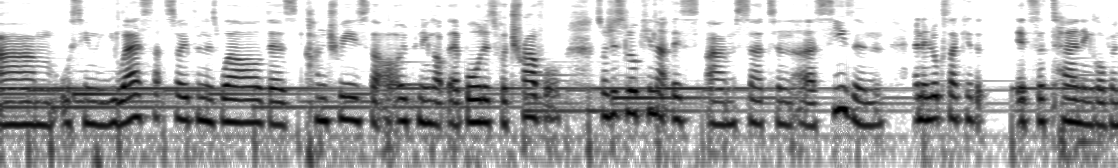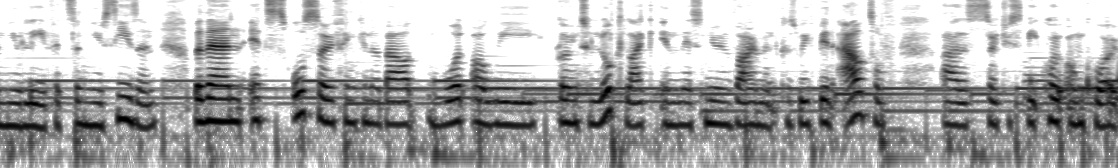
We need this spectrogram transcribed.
Um, we're seeing the US that's open as well. There's countries that are opening up their borders for travel. So, just looking at this um, certain uh, season, and it looks like it, it's a turning of a new leaf it's a new season but then it's also thinking about what are we going to look like in this new environment because we've been out of uh, so to speak quote unquote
